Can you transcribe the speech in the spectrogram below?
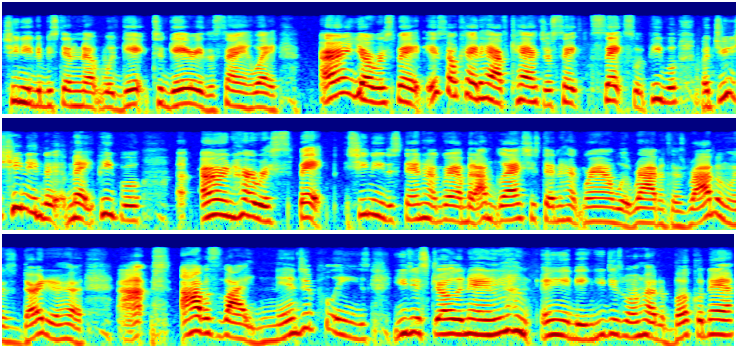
she need to be standing up with get to Gary the same way. Earn your respect. It's okay to have casual sex, sex with people, but you she need to make people uh, earn her respect. She need to stand her ground, but I'm glad she's standing her ground with Robin because Robin was dirty to her. I, I was like, Ninja, please. You just strolling there and Andi, you just want her to buckle down.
